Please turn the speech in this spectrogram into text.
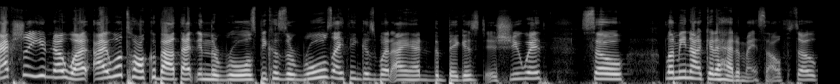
Actually, you know what? I will talk about that in the rules because the rules I think is what I had the biggest issue with. So let me not get ahead of myself. So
